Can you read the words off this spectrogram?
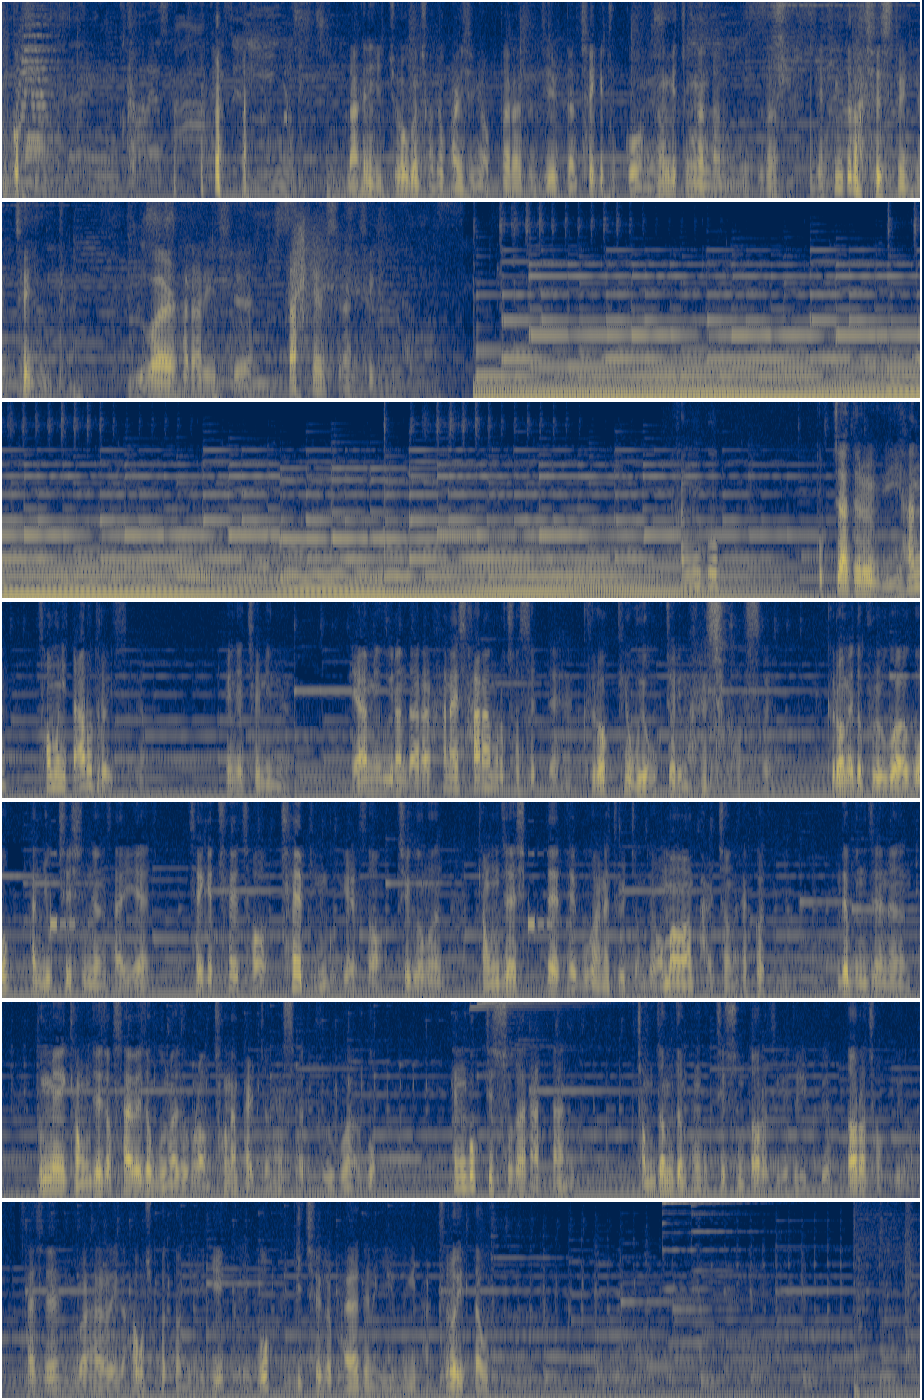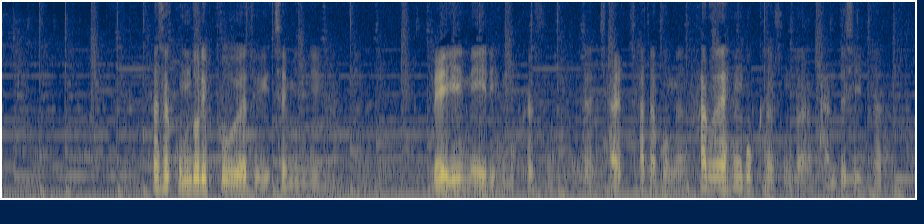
두껍습니다. 나는 이쪽은 전혀 관심이 없다라든지 일단 책이 두꺼우면 현기증 난다는 분들은 이제 힘들어하실 수도 있는 책입니다. 유발 하라리 씨의 사피엔스라는 책입니다. 한국 독자들을 위한 서문이 따로 들어있어요. 굉장히 재밌는 대한민국이란 나라를 하나의 사람으로 쳤을 때 그렇게 우여곡절이 많을 수가 없어요. 그럼에도 불구하고 한 6, 70년 사이에 세계 최저, 최빈국에서 지금은 경제 10대 대국 안에 들 정도의 어마어마한 발전을 했거든요. 근데 문제는 분명히 경제적, 사회적, 문화적으로 엄청난 발전을 했음에도 불구하고 행복 지수가 낮다는 것. 점점점 행복 지수는 떨어지게 돼 있고요. 떨어졌고요. 사실 유발 하라리가 하고 싶었던 얘기 그리고 이 책을 봐야 되는 이유 등이 다 들어있다고 생각합니다. 사실 곰돌이푸에 되게 재밌는 얘기가 나오잖아요. 매일매일이 행복할 수는 없는데 잘 찾아보면 하루에 행복한 순간은 반드시 있다라는 거.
